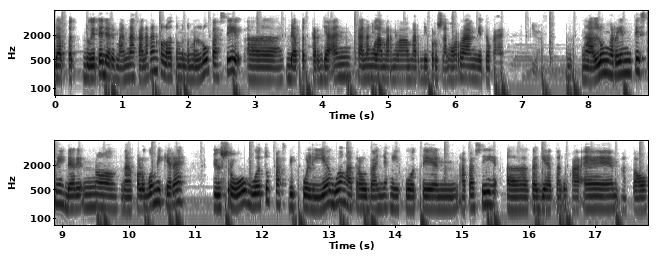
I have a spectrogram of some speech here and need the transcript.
dapat duitnya dari mana, karena kan kalau temen-temen lu pasti uh, eh, dapat kerjaan karena ngelamar-ngelamar di perusahaan orang gitu kan. Iya. Nah, lu ngerintis nih dari nol. Nah, kalau gue mikirnya justru gue tuh pas di kuliah gue nggak terlalu banyak ngikutin apa sih uh, kegiatan UKM atau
